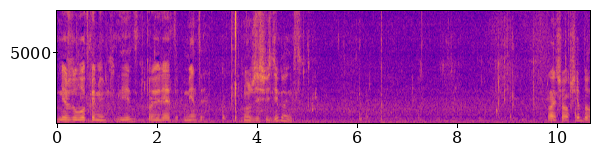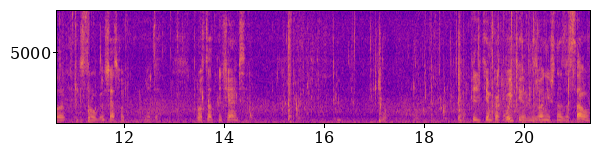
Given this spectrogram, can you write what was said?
между лодками едет, проверяет документы. Ну, здесь везде граница. Раньше вообще было строго, сейчас хоть это, просто отмечаемся. перед тем, как выйти, звонишь на заставу.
